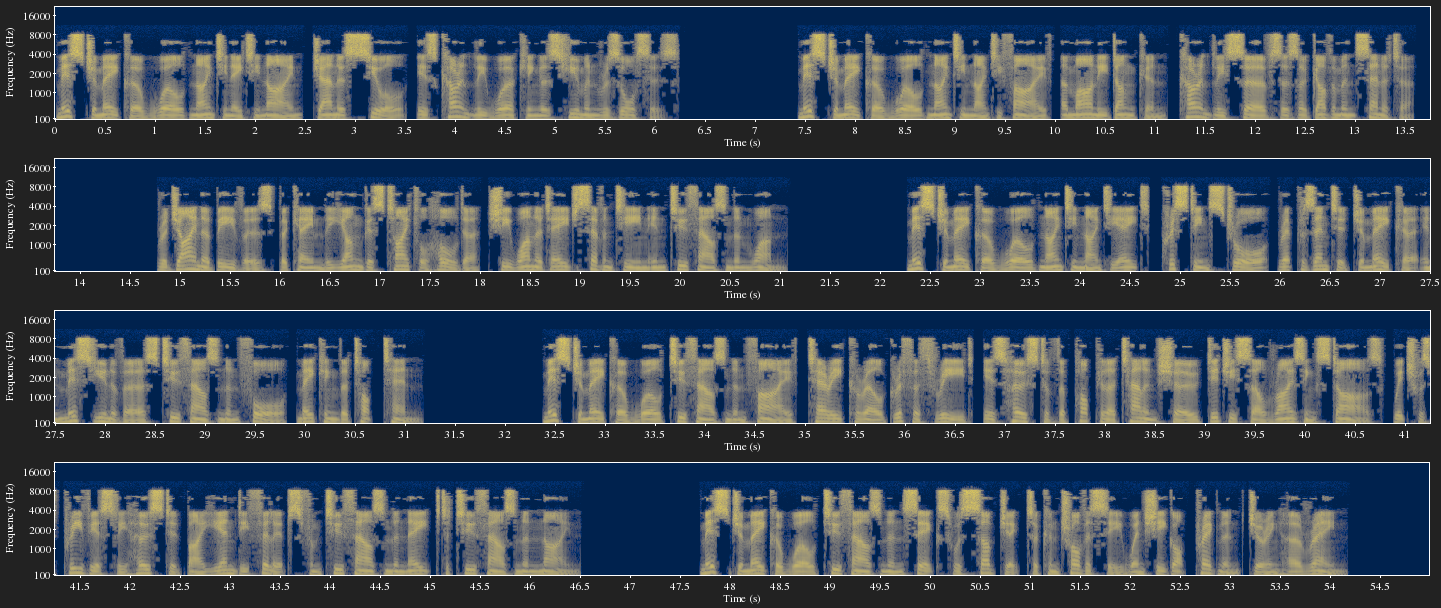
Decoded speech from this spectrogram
Miss Jamaica World 1989, Janice Sewell, is currently working as Human Resources. Miss Jamaica World 1995, Imani Duncan, currently serves as a government senator. Regina Beavers became the youngest title holder, she won at age 17 in 2001. Miss Jamaica World 1998, Christine Straw, represented Jamaica in Miss Universe 2004, making the top 10. Miss Jamaica World 2005, Terri-Karelle Griffith Reid, is host of the popular talent show Digicel Rising Stars, which was previously hosted by Yendi Phillips from 2008 to 2009. Miss Jamaica World 2006 was subject to controversy when she got pregnant during her reign.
